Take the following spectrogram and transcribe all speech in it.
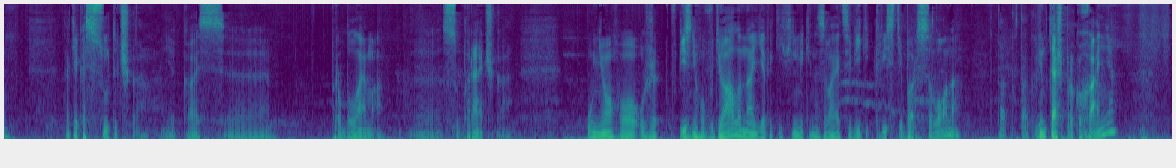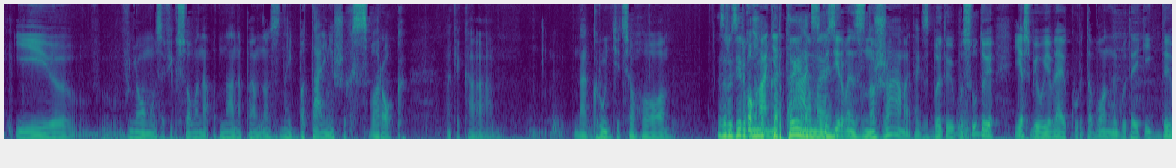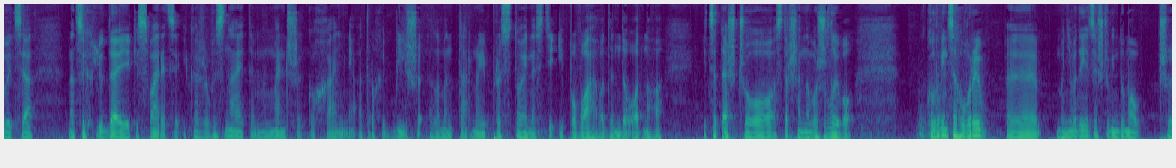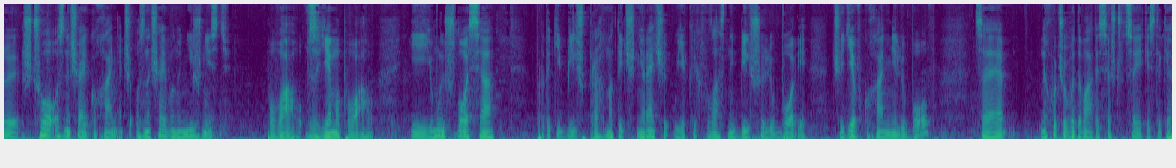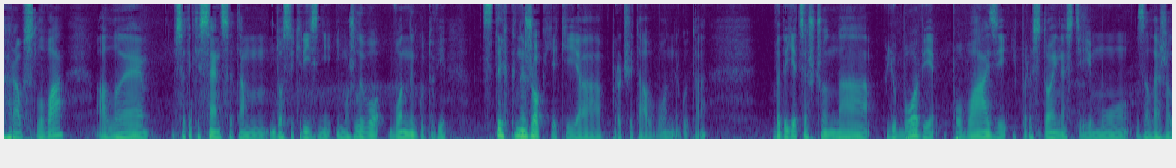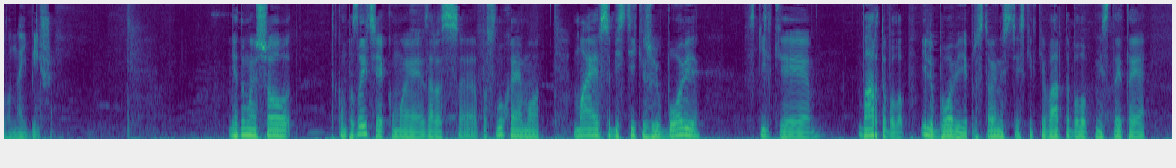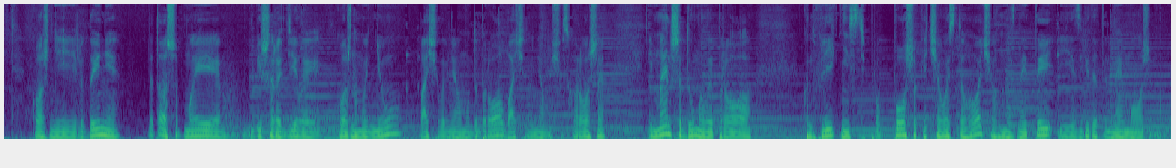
так, якась сутичка, якась е, проблема, е, суперечка. У нього уже в пізнього Вуді Аллена є такий фільм, який називається Вікі Крісті Барселона. Так, так. Він теж про кохання. і в ньому зафіксована одна, напевно, з найбатальніших сварок, так, яка на ґрунті цього З розірваними кохання так, з картинами. розірваним з ножами, так, з битою посудою. І я собі уявляю Курта Воннегута, який дивиться на цих людей, які сваряться, і каже: ви знаєте, менше кохання, а трохи більше елементарної пристойності і поваги один до одного. І це те, що страшенно важливо. Коли він це говорив, е, мені видається, що він думав, чи що означає кохання, чи означає воно ніжність, повагу, взаємоповагу. І йому йшлося про такі більш прагматичні речі, у яких, власне, більше любові. Чи є в коханні любов? Це не хочу видаватися, що це якесь таке гра в слова, але все-таки сенси там досить різні. І, можливо, Воннегутові з тих книжок, які я прочитав Воннегута, видається, що на любові, повазі і пристойності йому залежало найбільше. Я думаю, що композиція, яку ми зараз е, послухаємо, має в собі стільки ж любові, скільки варто було б і любові, і пристойності, скільки варто було б містити кожній людині, для того, щоб ми більше раділи кожному дню, бачили в ньому добро, бачили в ньому щось хороше, і менше думали про конфліктність, про пошуки чогось того, чого ми знайти і звідати не можемо.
